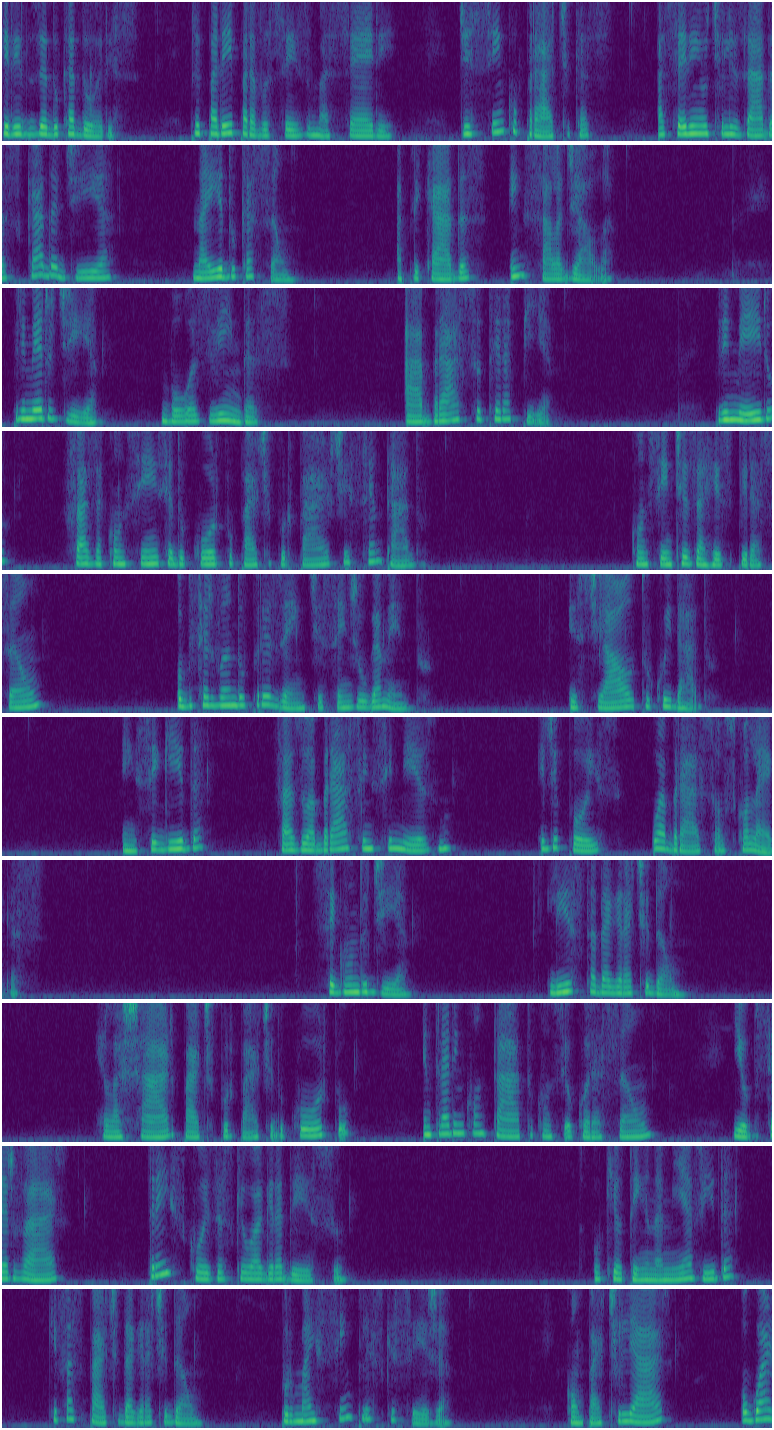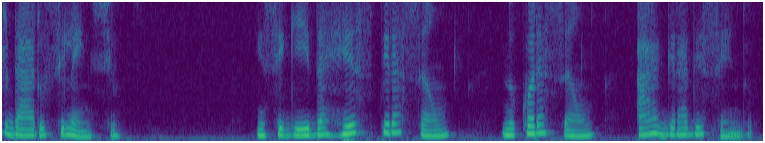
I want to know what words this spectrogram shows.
Queridos educadores, preparei para vocês uma série de cinco práticas a serem utilizadas cada dia na educação, aplicadas em sala de aula. Primeiro dia, boas-vindas. Abraço terapia. Primeiro, faz a consciência do corpo parte por parte, sentado. Conscientiza a respiração, observando o presente sem julgamento. Este autocuidado. Em seguida, faz o abraço em si mesmo e depois o abraço aos colegas. Segundo dia. Lista da gratidão. Relaxar parte por parte do corpo, entrar em contato com seu coração e observar três coisas que eu agradeço. O que eu tenho na minha vida que faz parte da gratidão, por mais simples que seja compartilhar ou guardar o silêncio. Em seguida, respiração no coração, agradecendo.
